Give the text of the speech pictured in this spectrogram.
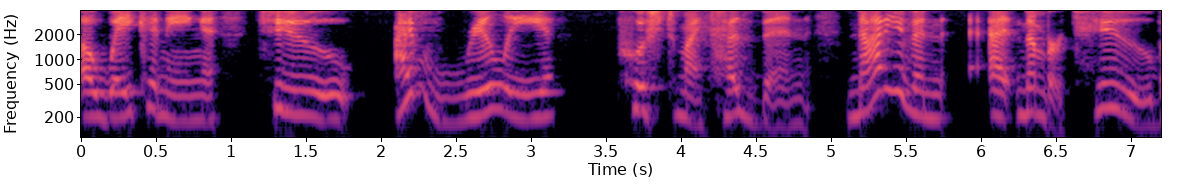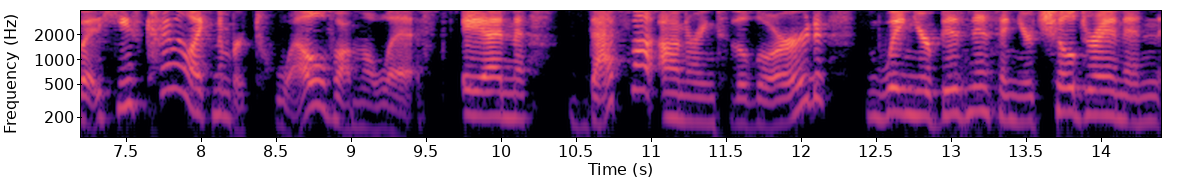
awakening to, I've really pushed my husband, not even at number two, but he's kind of like number 12 on the list. And that's not honoring to the Lord when your business and your children and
